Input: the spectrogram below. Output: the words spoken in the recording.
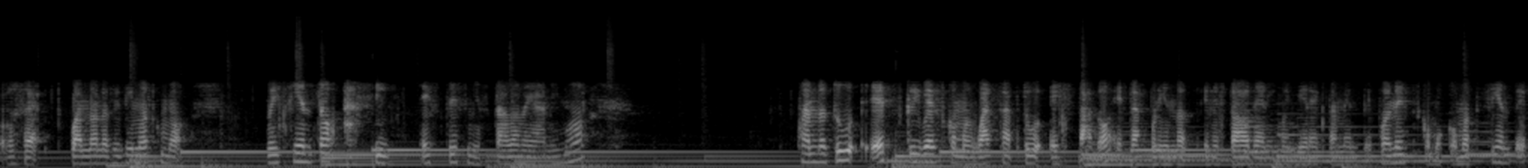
O sea, cuando nos decimos como me siento así, este es mi estado de ánimo. Cuando tú escribes como en WhatsApp tu estado, estás poniendo el estado de ánimo indirectamente. Pones como cómo te sientes.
